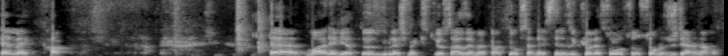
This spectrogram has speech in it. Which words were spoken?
emek hak. Eğer maneviyatta özgürleşmek istiyorsanız emek hak. Yoksa nefsinizin kölesi olsun sonucu cehennem olur.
